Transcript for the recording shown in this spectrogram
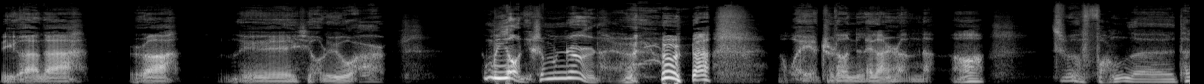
你看看，是吧？那小旅馆都没要你身份证呢，是不是？我也知道你来干什么的啊！这房子它，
